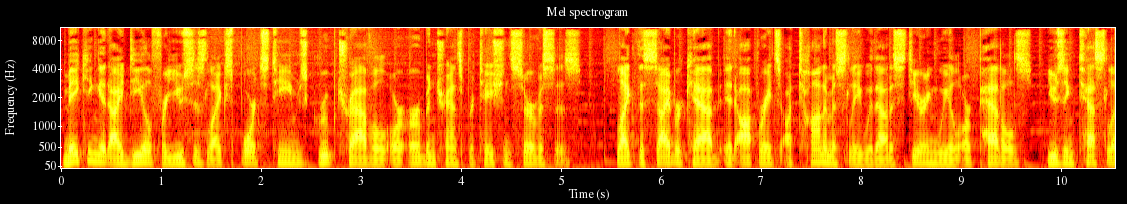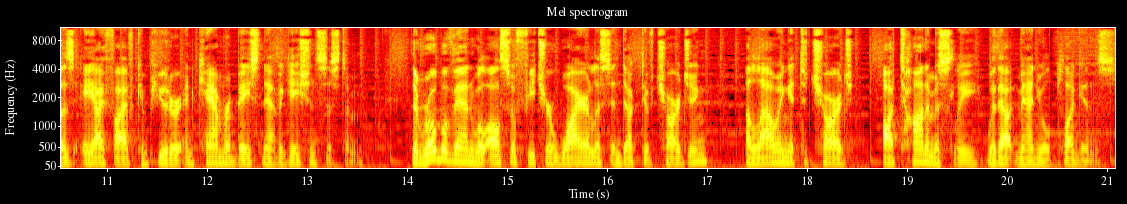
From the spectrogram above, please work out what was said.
making it ideal for uses like sports teams, group travel, or urban transportation services. Like the Cybercab, it operates autonomously without a steering wheel or pedals, using Tesla's AI5 computer and camera based navigation system. The Robovan will also feature wireless inductive charging, allowing it to charge autonomously without manual plugins.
